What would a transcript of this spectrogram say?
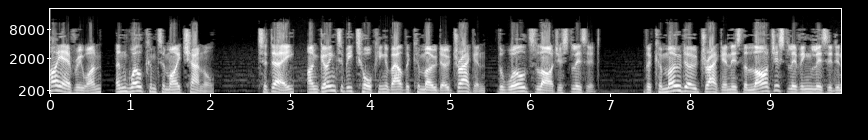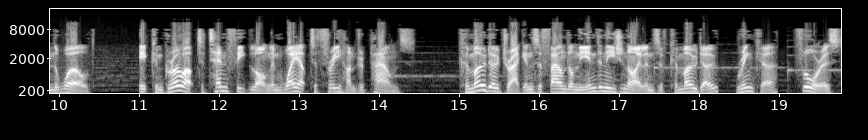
Hi everyone, and welcome to my channel. Today, I'm going to be talking about the Komodo dragon, the world's largest lizard. The Komodo dragon is the largest living lizard in the world. It can grow up to 10 feet long and weigh up to 300 pounds. Komodo dragons are found on the Indonesian islands of Komodo, Rinca, Flores,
